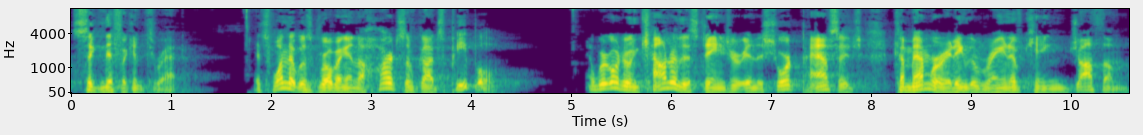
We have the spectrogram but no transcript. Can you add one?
significant threat. It's one that was growing in the hearts of God's people. And we're going to encounter this danger in the short passage commemorating the reign of King Jotham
